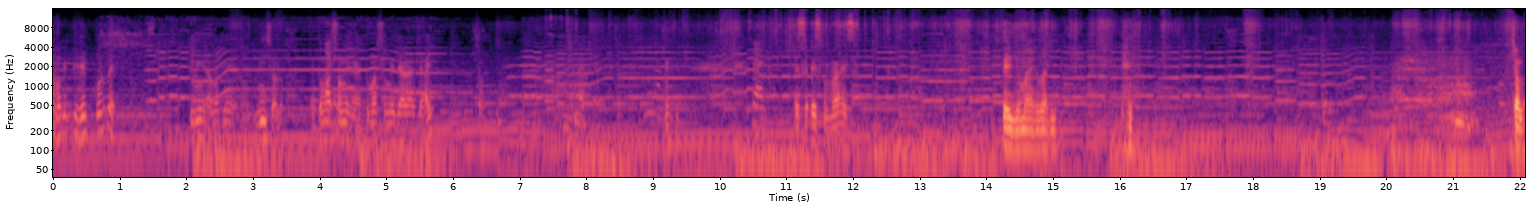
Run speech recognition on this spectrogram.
আমাকে একটু হেল্প করবে? তুমি আমাকে নিয়ে চলো। তোমার সঙ্গে হ্যাঁ তোমার সঙ্গে যারা যাই চলো। এসো এসো মা এসো। এই যে মায়ের বাড়ি। চলো।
